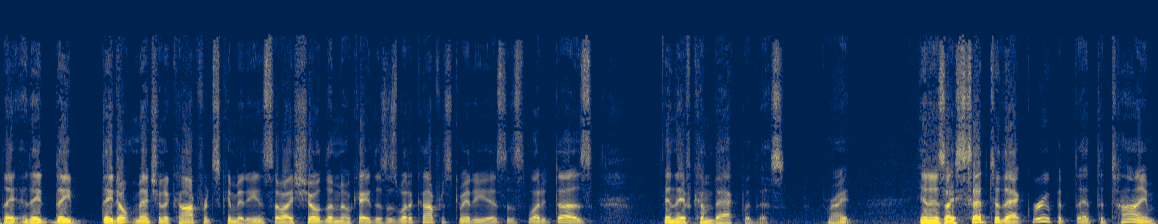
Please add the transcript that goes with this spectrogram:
they they they they don't mention a conference committee, and so I showed them, okay, this is what a conference committee is, this is what it does, and they've come back with this, right? And as I said to that group at, at the time,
